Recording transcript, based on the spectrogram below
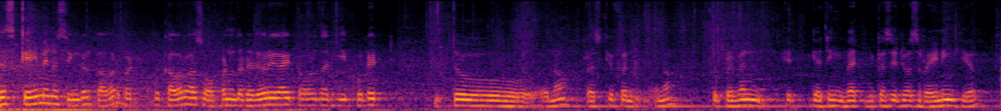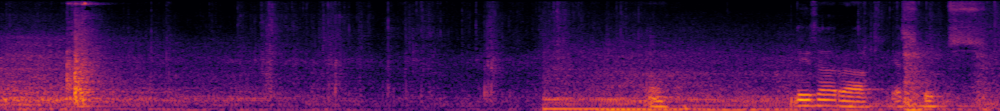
this came in a single cover but the cover was open the delivery guy told that he put it to you know rescue and you know to prevent it getting wet because it was raining here. Oh, these are uh, yes hooks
